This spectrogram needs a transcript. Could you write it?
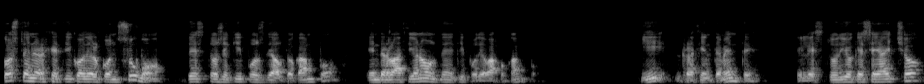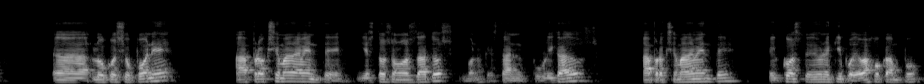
coste energético del consumo de estos equipos de alto campo, en relación a un equipo de bajo campo. Y recientemente, el estudio que se ha hecho, uh, lo que supone aproximadamente, y estos son los datos bueno, que están publicados, aproximadamente el coste de un equipo de bajo campo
